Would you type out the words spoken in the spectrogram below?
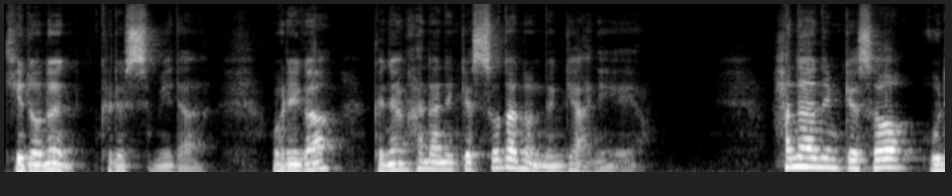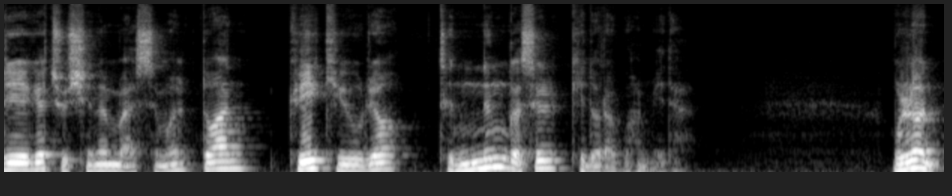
기도는 그렇습니다. 우리가 그냥 하나님께 쏟아놓는 게 아니에요. 하나님께서 우리에게 주시는 말씀을 또한 귀 기울여 듣는 것을 기도라고 합니다. 물론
